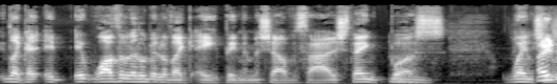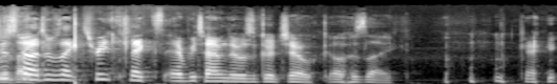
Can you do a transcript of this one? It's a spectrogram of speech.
like it. It was a little bit of like aping the Michelle Visage thing, but when she I just like, thought it was like three clicks every time there was a good joke. I was like, okay.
